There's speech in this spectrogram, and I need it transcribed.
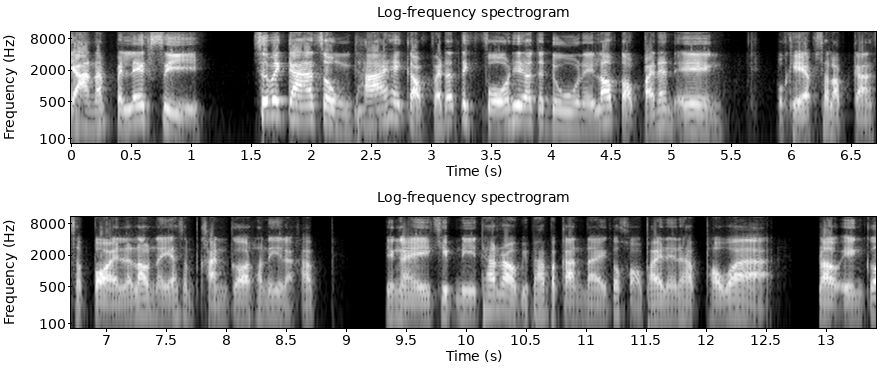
ยานนั้นเป็นเลขสี่ซึ่งเป็นการส่งท้ายให้กับ Fantastic Four ที่เราจะดูในรอบต่อไปนั่นเอง โอเคครับสลับการสปอยและเล่าในยะสำคัญก็เท่านี้แหละครับ ยังไงคลิปนี้ถ้าเราผิดพลาดประการใดก็ขออภัยด้วยนะครับ เพราะว่าเราเองก็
